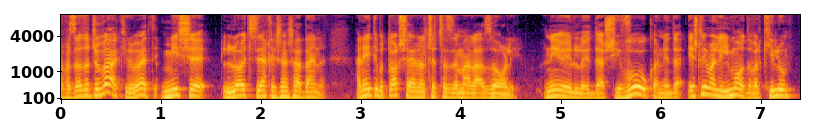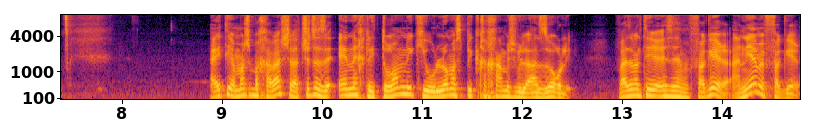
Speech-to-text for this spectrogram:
אבל זאת התשובה כאילו באמת מי שלא הצליח להשתמש עדיין אני הייתי בטוח שאין לצ'אט הזה מה לעזור לי אני לא יודע שיווק אני יודע יש לי מה ללמוד אבל כאילו. הייתי ממש בחוויה של הצ'אט הזה אין איך לתרום לי כי הוא לא מספיק חכם בשביל לעזור לי. ואז הבנתי איזה מפגר אני המפגר.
